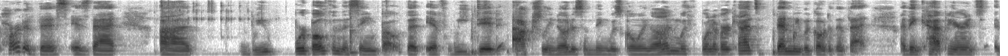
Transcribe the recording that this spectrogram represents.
part of this is that uh, we were both in the same boat that if we did actually notice something was going on with one of our cats, then we would go to the vet. I think cat parents, uh,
